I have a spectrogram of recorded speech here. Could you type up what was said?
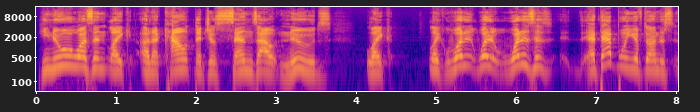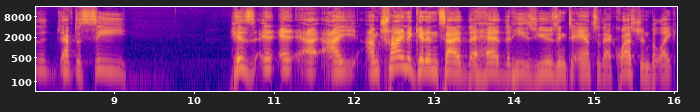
He knew it wasn't like an account that just sends out nudes. Like, like what? What? What is his? At that point, you have to under have to see his and, and I, I I'm trying to get inside the head that he's using to answer that question, but like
